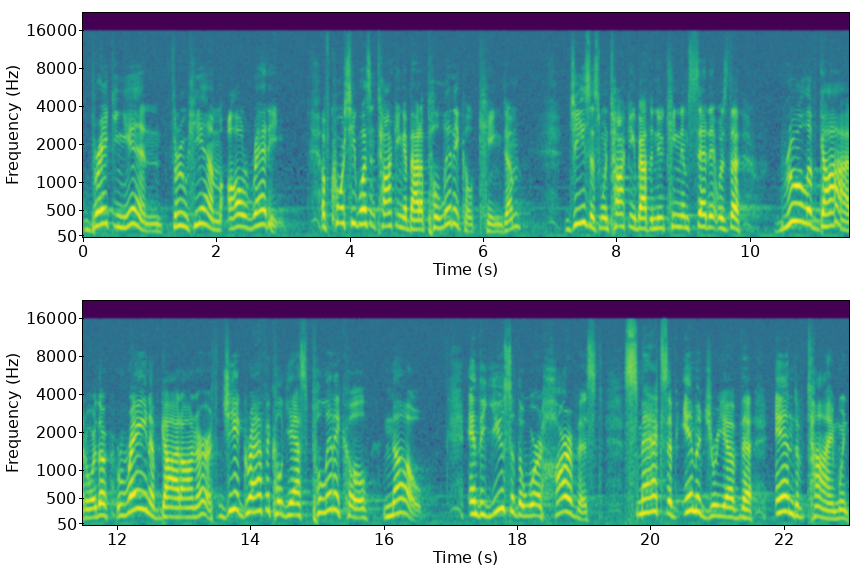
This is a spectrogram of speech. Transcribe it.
breaking in through him already. Of course, he wasn't talking about a political kingdom. Jesus, when talking about the new kingdom, said it was the rule of God or the reign of God on earth. Geographical, yes. Political, no. And the use of the word harvest smacks of imagery of the end of time when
